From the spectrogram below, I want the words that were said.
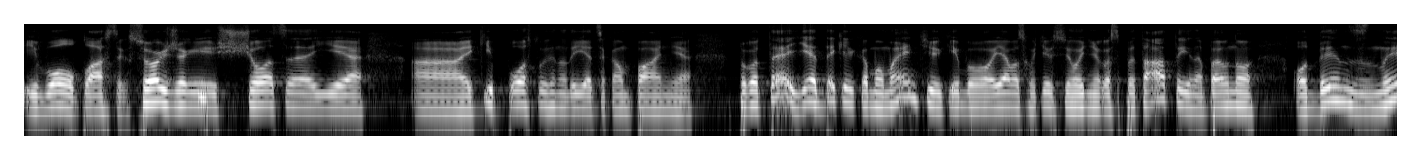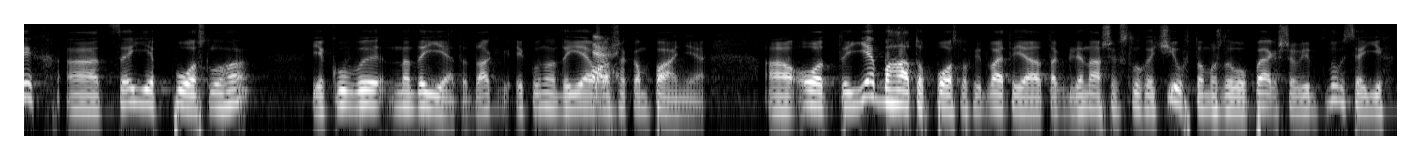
Evolve Plastic Surgery, що це є. Які послуги надає ця компанія. Проте є декілька моментів, які би я вас хотів сьогодні розпитати, і напевно один з них це є послуга, яку ви надаєте, так яку надає Так. ваша компанія. От є багато послуг, і давайте я так для наших слухачів, хто можливо вперше вімкнувся, їх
